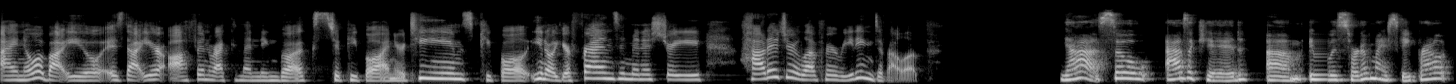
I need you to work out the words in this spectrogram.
I know about you is that you're often recommending books to people on your teams, people, you know, your friends in ministry. How did your love for reading develop? Yeah. So as a kid, um, it was sort of my escape route.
